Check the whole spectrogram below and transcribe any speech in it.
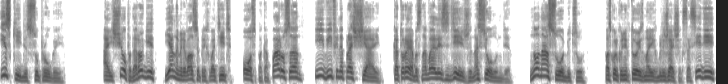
И Скиди с супругой. А еще по дороге я намеревался прихватить Оспака Паруса и Вифеля Прощай, которые обосновались здесь же, на Селунде, но на особицу, поскольку никто из моих ближайших соседей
